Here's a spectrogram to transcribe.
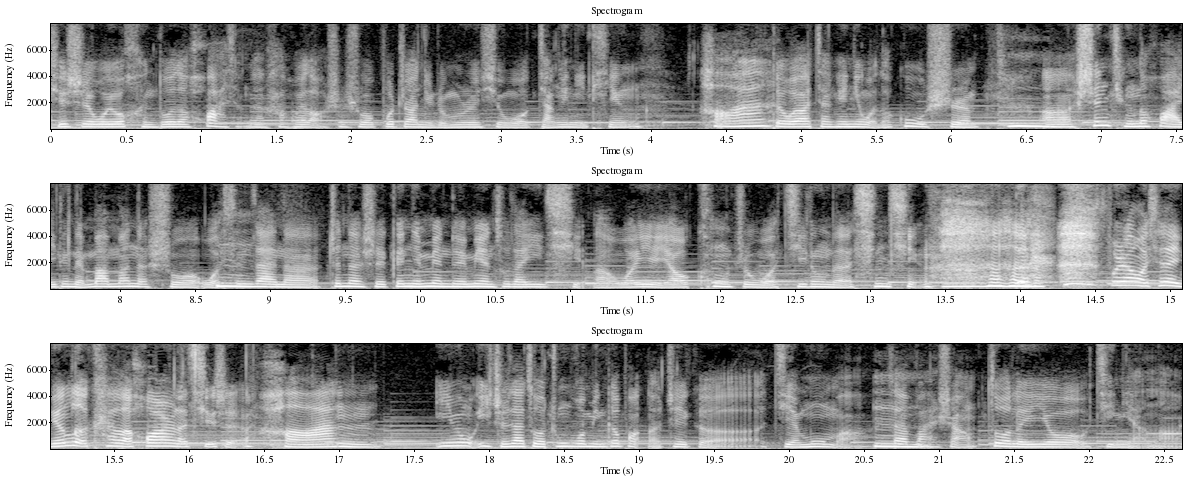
其实我有很多的话想跟哈辉老师说，不知道你允不允许我讲给你听？好啊，对，我要讲给你我的故事。嗯啊、深情的话一定得慢慢的说。我现在呢，真的是跟您面对面坐在一起了，我也要控制我激动的心情，对，不然我现在已经乐开了花了。其实，好啊，嗯，因为我一直在做中国民歌榜的这个节目嘛，嗯在晚上做了也有几年了。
